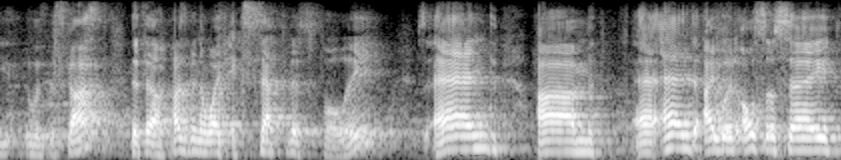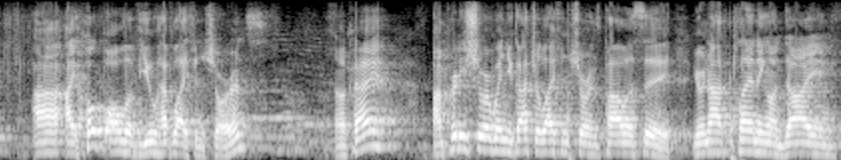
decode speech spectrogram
it was discussed, that the husband and wife accept this fully. And, um, and I would also say, uh, I hope all of you have life insurance. Okay? I'm pretty sure when you got your life insurance policy, you're not planning on dying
